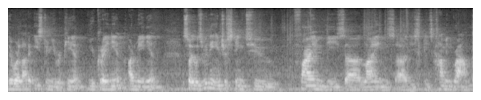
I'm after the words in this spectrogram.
there were a lot of Eastern European, Ukrainian, Armenian. So it was really interesting to find these uh, lines, uh, these, these common ground,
